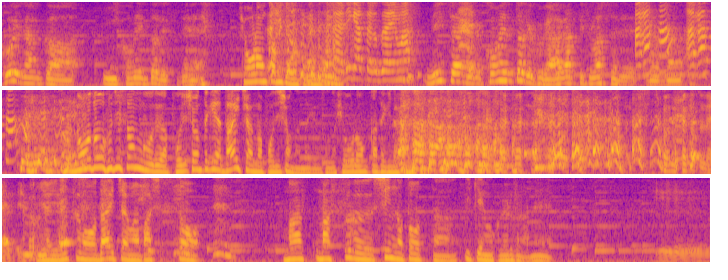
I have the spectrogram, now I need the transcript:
ごいなんかいいコメントですね評論家みたいなね ありがとうございます。みーちゃんなんかコメント力が上がってきましたね上がった？上がった？それ農道富士山号ではポジション的には大ちゃんのポジションなんだけどその評論家的なポジ そんなことないですよションいやいやいつも大ちゃんはバシッとままっすぐ芯の通った意見をくれるからね。えー、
